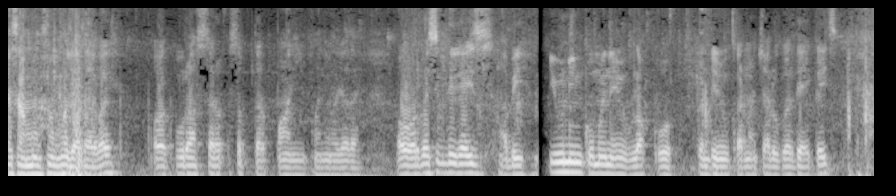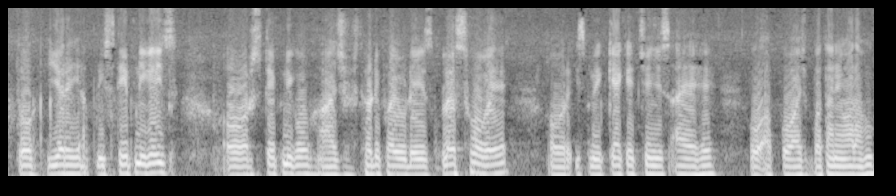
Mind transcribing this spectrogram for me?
ऐसा मौसम हो जाता है भाई। और पूरा सर सब तरफ़ पानी पानी हो जाता है। और बेसिकली गाइज़ अभी इवनिंग को मैंने ब्लॉग को कंटिन्यू करना चालू कर दिया है गाइज़ तो ये रही अपनी स्टेपनी गाइज़ और स्टेपनी को आज 35 डेज़ प्लस हो गए। और इसमें क्या क्या चेंजेस आए हैं वो आपको आज बताने वाला हूँ,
